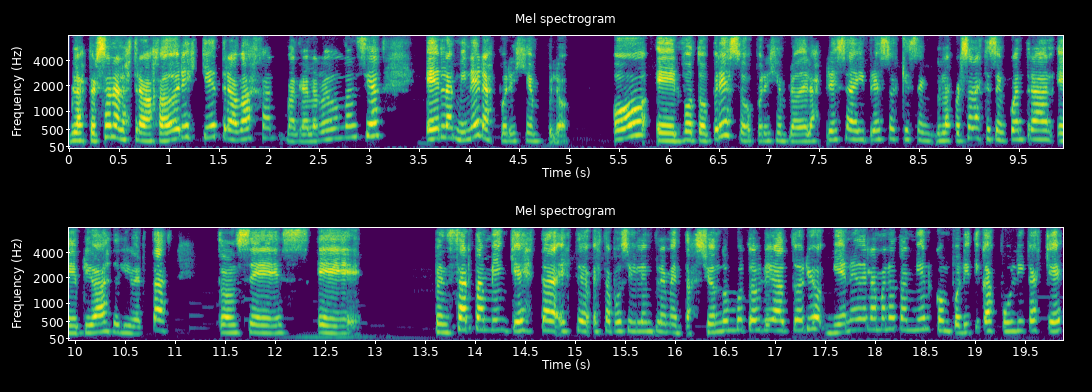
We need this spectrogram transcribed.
las personas, los trabajadores que trabajan, valga la redundancia, en las mineras, por ejemplo, o el voto preso, por ejemplo, de las presas y presos que las personas que se encuentran eh, privadas de libertad. Entonces, eh, pensar también que esta, este, esta posible implementación de un voto obligatorio viene de la mano también con políticas públicas que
